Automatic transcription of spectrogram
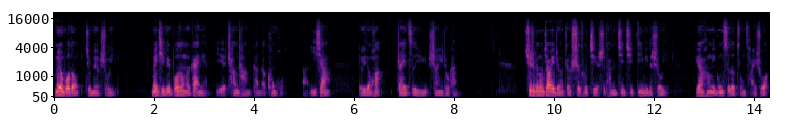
没有波动就没有收益。媒体对波动的概念也常常感到困惑啊。以下有一段话摘自于《商业周刊》：趋势跟踪交易者正试图解释他们近期低迷的收益。约翰·亨利公司的总裁说：“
